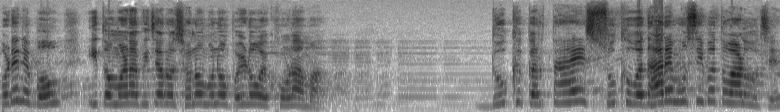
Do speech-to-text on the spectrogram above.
પડે ને બહુ એ તો માણા બિચારો છનો મનો પડ્યો હોય ખૂણામાં. દુઃખ કરતા સુખ વધારે મુસીબત વાળું છે.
